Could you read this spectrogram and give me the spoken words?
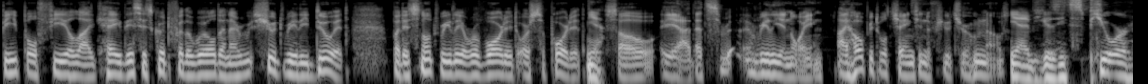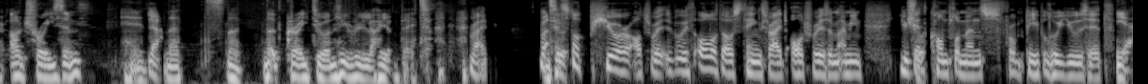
people feel like, hey, this is good for the world and I re- should really do it, but it's not really rewarded or supported. Yeah. So, yeah, that's r- really annoying. I hope it will change in the future. Who knows? Yeah, because it's pure altruism, and Yeah. that's not not great to only rely on that. Right. But So- it's not pure altruism. With all of those things, right? Altruism. I mean, you Sure. get compliments from people who use it, Yeah.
